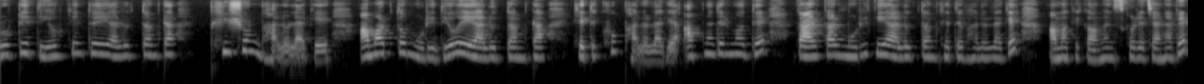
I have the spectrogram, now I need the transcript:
রুটি দিয়েও কিন্তু এই আলুর দমটা ভীষণ ভালো লাগে। আমার তো মুড়ি দিয়েও এই আলুর দমটা খেতে খুব ভালো লাগে। আপনাদের মধ্যে কার কার মুড়ি দিয়ে আলুর দম খেতে ভালো লাগে, আমাকে কমেন্টস করে জানাবেন।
